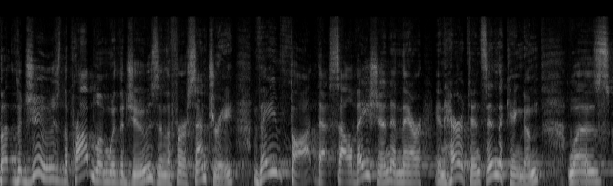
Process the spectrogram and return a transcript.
But the Jews, the problem with the Jews in the first century, they thought that salvation and their inheritance in the kingdom was,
